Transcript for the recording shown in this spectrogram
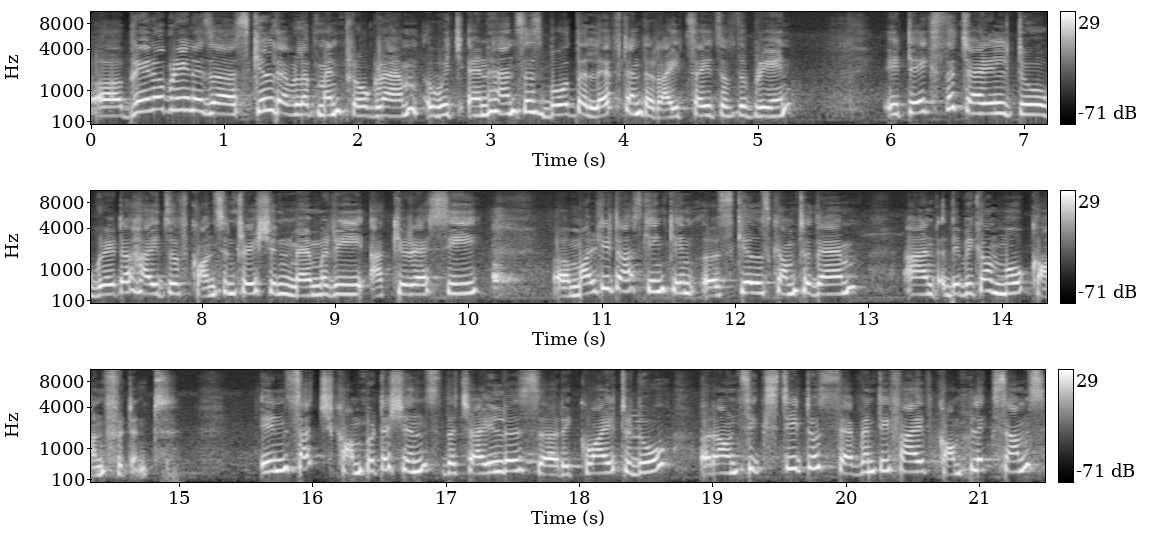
Uh, Braino Brain is a skill development program which enhances both the left and the right sides of the brain. It takes the child to greater heights of concentration, memory, accuracy, uh, multitasking came, uh, skills come to them, and they become more confident. In such competitions, the child is uh, required to do around 60 to 75 complex sums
